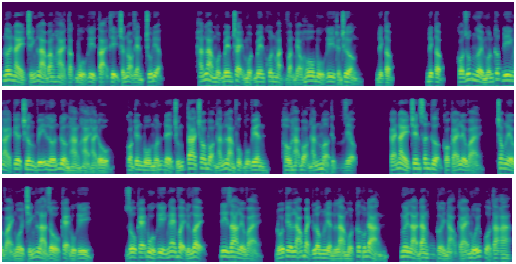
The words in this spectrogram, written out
nơi này chính là băng hải tặc bù ghi tại thị trấn họ rèn chú điện hắn là một bên chạy một bên khuôn mặt vặn vẹo hô bù ghi thuyền trưởng, địch tập địch tập, có giúp người muốn cướp đi ngài kia trương vĩ lớn đường hàng hải hải đồ, còn tuyên bố muốn để chúng ta cho bọn hắn làm phục vụ viên, hầu hạ bọn hắn mở thực rượu. Cái này trên sân thượng có cái lều vải, trong lều vải ngồi chính là rổ kẻ bù ghi. Rổ kẻ bù ghi nghe vậy đứng dậy, đi ra lều vải, đối kia lão bạch lông liền là một cất hỗn đản, ngươi là đang cười nhạo cái mũi của ta à.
